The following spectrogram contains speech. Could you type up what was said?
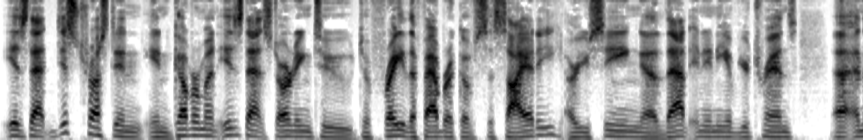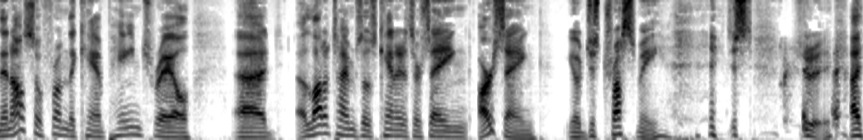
is that distrust in, in government is that starting to, to fray the fabric of society? Are you seeing uh, that in any of your trends? Uh, and then also from the campaign trail, uh, a lot of times those candidates are saying are saying you know, just trust me. just, I,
